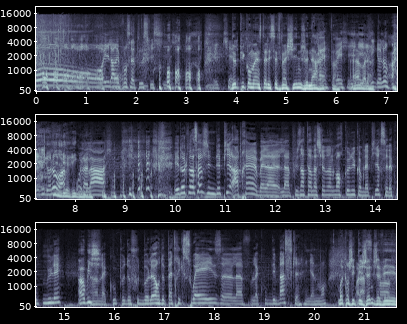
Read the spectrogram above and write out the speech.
oh, il a réponse à tout celui-ci. Quel- Depuis qu'on m'a installé cette machine, je n'arrête Ouais, pas. oui, il, Ah, il est voilà. rigolo, il est rigolo, Il hein. est rigolo. Oh là là. Et donc non, ça c'est une des pires. Après, bah, la, la plus internationalement reconnue comme la pire, c'est la coupe mulet. Ah oui. Hein, la coupe de footballeur de Patrick Swayze, euh, la, la coupe des Basques également. Moi, quand j'étais Voilà, jeune, j'avais,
